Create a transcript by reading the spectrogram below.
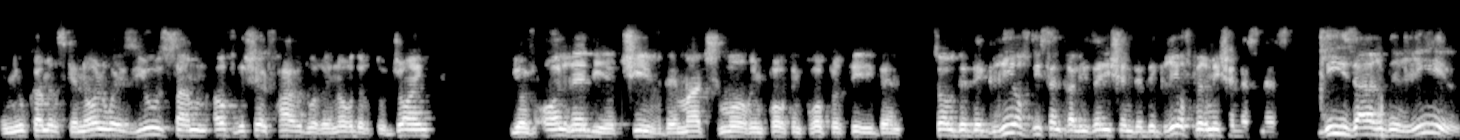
And newcomers can always use some off-the-shelf hardware in order to join. You have already achieved a much more important property than so the degree of decentralization, the degree of permissionlessness, these are the real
